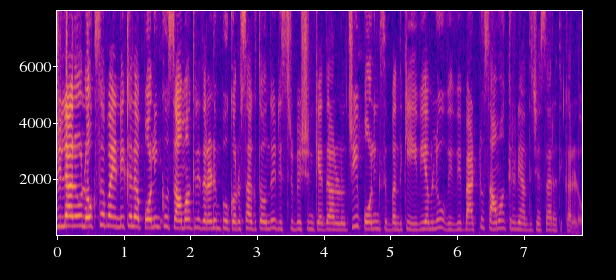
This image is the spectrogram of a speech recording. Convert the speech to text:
జిల్లాలో లోక్సభ ఎన్నికల పోలింగ్కు సామాగ్రి తరలింపు కొనసాగుతోంది. డిస్ట్రిబ్యూషన్ కేంద్రాల నుంచి పోలింగ్ సిబ్బందికి ఈవీఎంలు వీవీప్యాట్లు సామాగ్రిని అందజేశారు అధికారులు.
